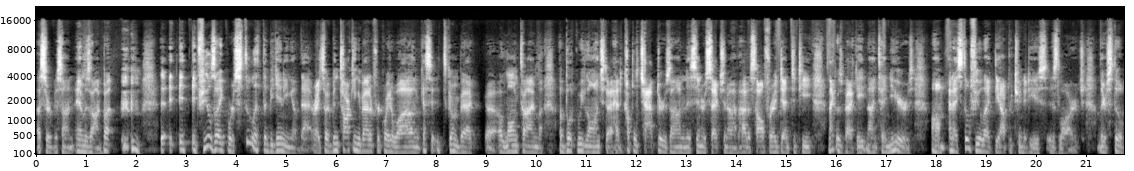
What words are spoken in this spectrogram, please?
a service on Amazon. But it, it, it feels like we're still at the beginning of that, right? So I've been talking about it for quite a while, and I guess it's going back uh, a long time. A, a, book we launched I had a couple chapters on this intersection of how to solve for identity, and that goes back eight, nine, ten years. Um, and I still feel like the opportunity is, is large. There's still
